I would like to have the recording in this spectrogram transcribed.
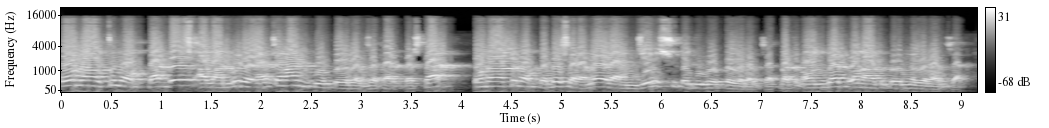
16.5 alan bir öğrenci hangi grupta yer alacak arkadaşlar? 16.5 alan öğrenci şuradaki grupta yer alacak. Bakın 14-16 grubunda yer alacak.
